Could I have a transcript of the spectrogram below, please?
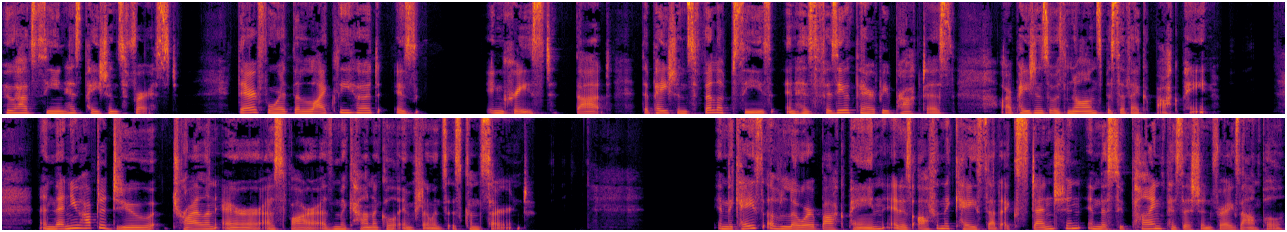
who have seen his patients first. Therefore, the likelihood is increased that the patients Philip sees in his physiotherapy practice are patients with non-specific back pain. And then you have to do trial and error as far as mechanical influence is concerned. In the case of lower back pain, it is often the case that extension in the supine position, for example,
